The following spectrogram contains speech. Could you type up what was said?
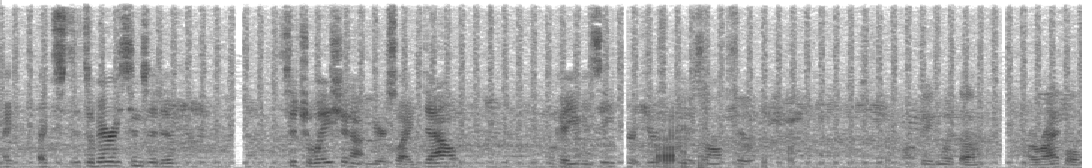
I, it's, it's a very sensitive situation out here, so I doubt. Okay, you can see here, here's a police officer walking with a, a rifle.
